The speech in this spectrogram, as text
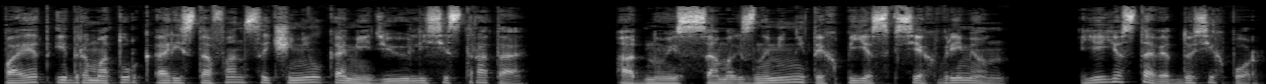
поэт и драматург Аристофан сочинил комедию Лисистрата, одну из самых знаменитых пьес всех времен. Ее ставят до сих пор.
